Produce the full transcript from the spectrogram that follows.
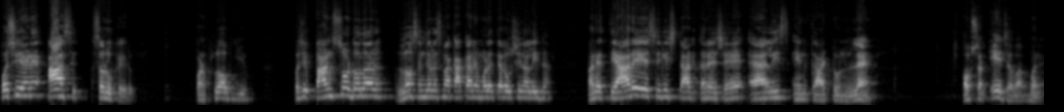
પછી એણે આ શરૂ કર્યું. પણ ફ્લોપ ગયું. પછી પાંચસો ડોલર લોસ એન્જલસમાં કાકાને મળે ત્યારે ઉછીના લીધા. અને ત્યારે એ સિરીઝ સ્ટાર્ટ કરે છે Alice in cartoon land option A જવાબ બને.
